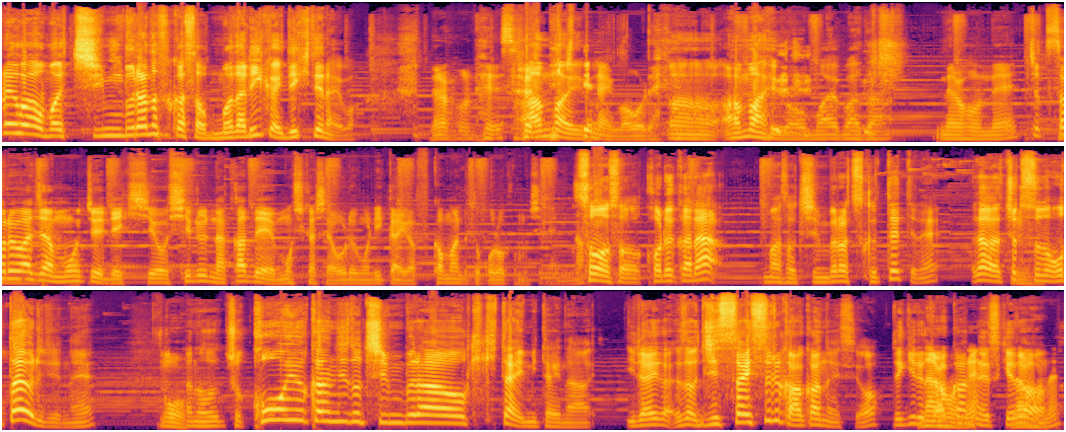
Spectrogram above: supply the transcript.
れはお前、チンブラの深さをまだ理解できてないわ。なるほどね。それはできてないわ、俺。うん、甘いわ、お前まだ。なるほどね。ちょっとそれはじゃあもうちょい歴史を知る中でもしかしたら俺も理解が深まるところかもしれんな。そうそう、これから、まあ、そう、チンブラを作ってってね。だから、ちょっとそのお便りでね、おうあの、ちょ、こういう感じのチンブラを聞きたいみたいな依頼が、実際するかわかんないですよ。できるかわかんないですけど、なるほどね。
